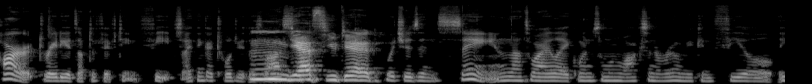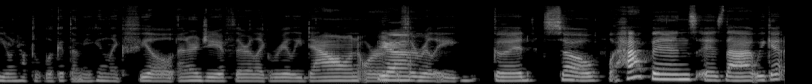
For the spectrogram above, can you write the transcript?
heart radiates up to 15 feet. So I think I told you this Mm, last yes, time. you did. Which is insane. That's why, like, when someone walks in a room, you can feel, you don't have to look at them. You can, like, feel energy if they're, like, really down or Yeah. if they're really good. So, what happens is that we get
